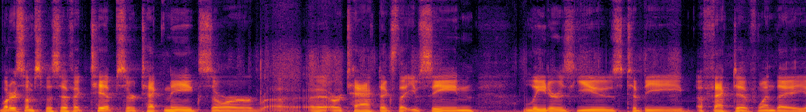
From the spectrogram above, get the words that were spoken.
what are some specific tips or techniques or or tactics that you've seen leaders use to be effective when they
